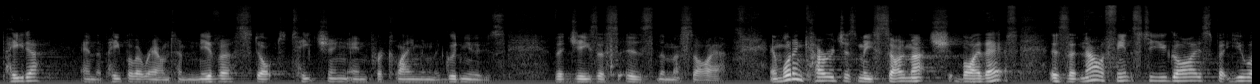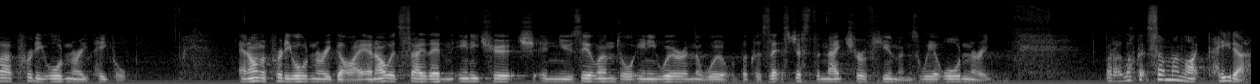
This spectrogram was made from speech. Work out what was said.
Peter and the people around him never stopped teaching and proclaiming the good news that Jesus is the Messiah. And what encourages me so much by that is that, no offense to you guys, but you are pretty ordinary people. And I'm a pretty ordinary guy. And I would say that in any church in New Zealand or anywhere in the world, because that's just the nature of humans. We are ordinary. But I look at someone like Peter,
